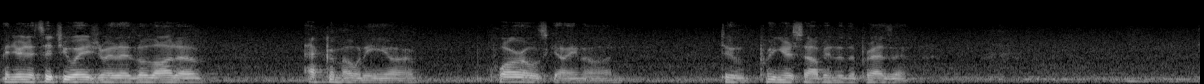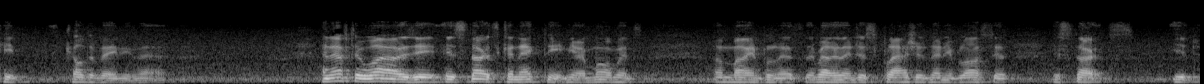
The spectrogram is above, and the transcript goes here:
when you're in a situation where there's a lot of acrimony or quarrels going on to bring yourself into the present. Keep cultivating that. And after a while, it, starts connecting your moments of mindfulness rather than just flashes and then you've lost it. It starts you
